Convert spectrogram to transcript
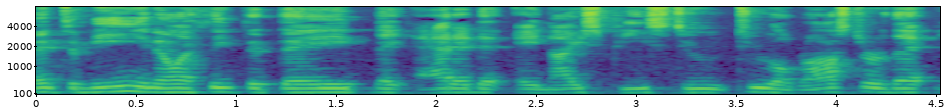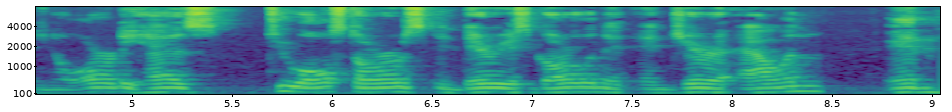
and to me, you know, I think that they they added a nice piece to to a roster that you know already has two All Stars in Darius Garland and, and Jarrett Allen, and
